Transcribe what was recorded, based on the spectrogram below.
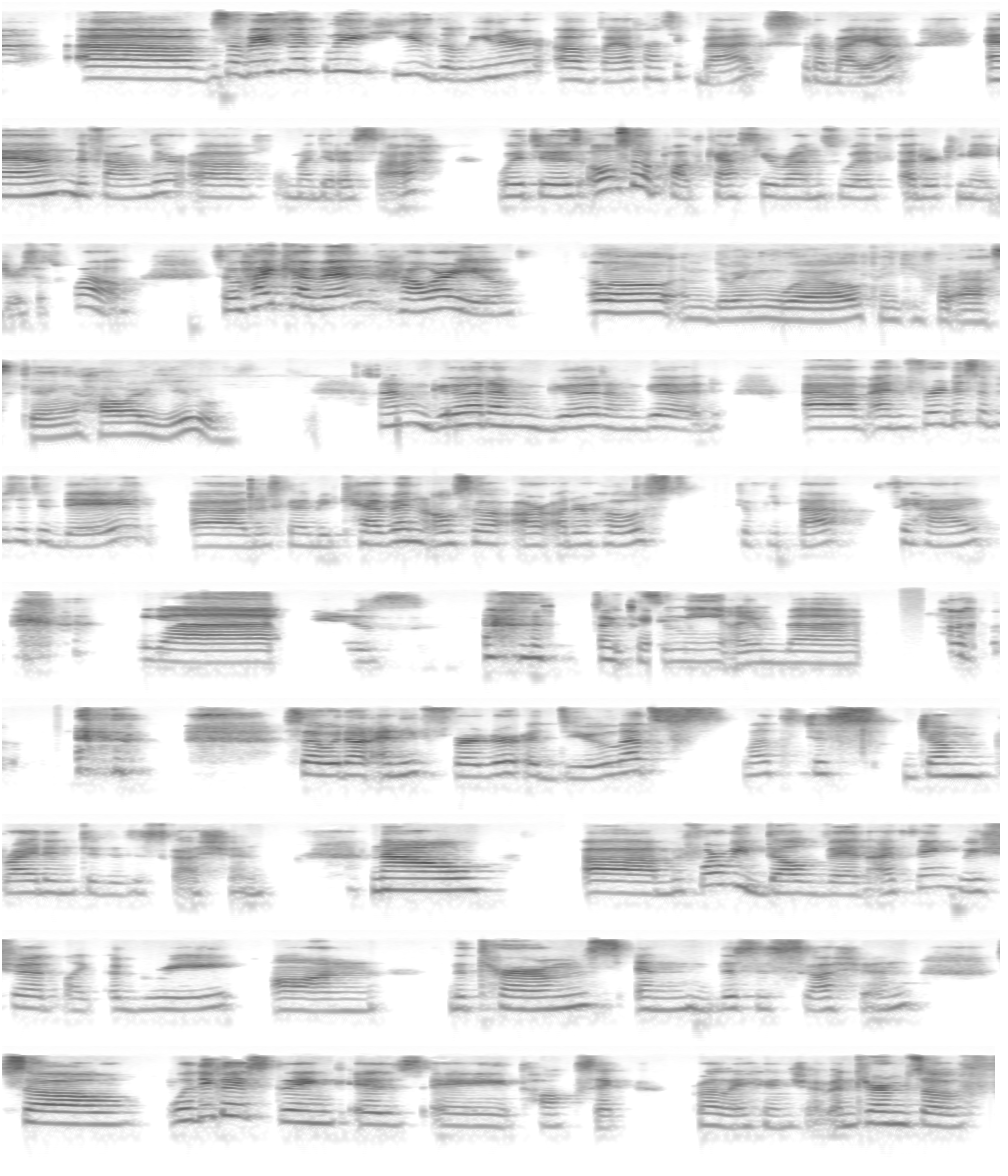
um, so basically, he's the leader of Bioplastic Bags Surabaya and the founder of Remaja Resah, which is also a podcast he runs with other teenagers as well. So, hi, Kevin. How are you? Hello, I'm doing well. Thank you for asking. How are you? I'm good. I'm good. I'm good. Um, and for this episode today, uh, there's gonna be Kevin, also our other host, Jovita. Say hi. Hey guys, okay. it's me. I'm back. so without any further ado, let's let's just jump right into the discussion. Now, um, before we delve in, I think we should like agree on the terms in this discussion. So, what do you guys think is a toxic relationship in terms of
